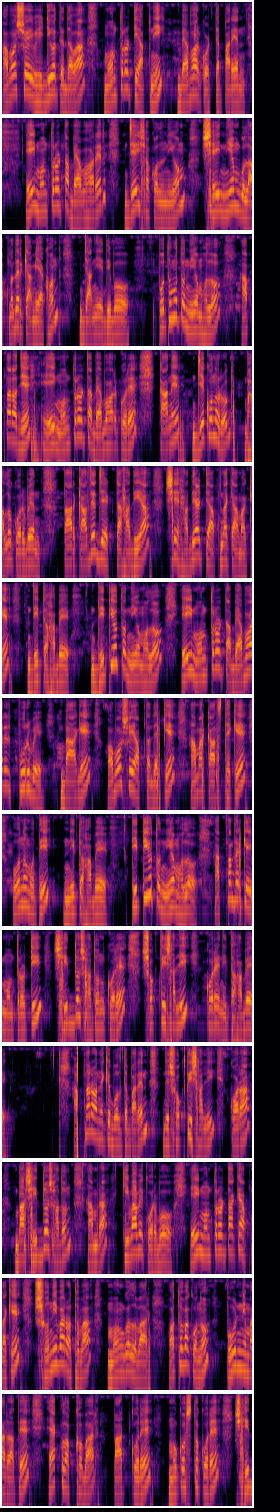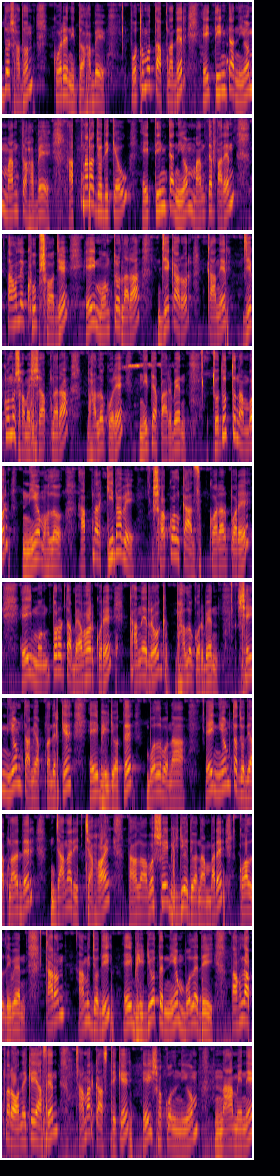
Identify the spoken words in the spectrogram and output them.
অবশ্যই ভিডিওতে দেওয়া মন্ত্রটি আপনি ব্যবহার করতে পারেন। এই মন্ত্রটা ব্যবহারের যেই সকল নিয়ম, সেই নিয়মগুলো আপনাদেরকে আমি এখন জানিয়ে দেব। প্রথমত নিয়ম হলো, আপনারা যে এই মন্ত্রটা ব্যবহার করে কানের যে কোনো রোগ ভালো করবেন, তার কাজের যে একটা হাদিয়া, সে হাদিয়াটি আপনাকে আমাকে দিতে হবে। দ্বিতীয়ত নিয়ম হলো, এই মন্ত্রটা ব্যবহারের পূর্বে বা আগে অবশ্যই আপনাদেরকে আমার কাছ থেকে অনুমতি নিতে হবে। তৃতীয়ত নিয়ম হলো, আপনাদেরকে এই মন্ত্রটি সিদ্ধ সাধন করে শক্তিশালী করে নিতে হবে। আপনারা অনেকে বলতে পারেন যে শক্তিশালী, করা বা সিদ্ধ সাধন আমরা কীভাবে করব। এই মন্ত্রটাকে আপনাকে শনিবার অথবা মঙ্গলবার অথবা কোনো পূর্ণিমার রাতে এক লক্ষবার পাঠ করে, মুখস্থ করে, সিদ্ধ সাধন করে নিতে হবে প্রথমত আপনাদের এই তিনটা নিয়ম মানতে হবে। আপনারা যদি কেউ এই তিনটা নিয়ম মানতে পারেন, তাহলে খুব সহজে এই মন্ত্র দ্বারা যে কারোর কানের যে কোনো সমস্যা আপনারা ভালো করে নিতে পারবেন। চতুর্থ নম্বর নিয়ম হলো, আপনারা কীভাবে সকল কাজ করার পরে এই মন্ত্রটা ব্যবহার করে কানের রোগ ভালো করবেন। সেই নিয়মটা আমি আপনাদেরকে এই ভিডিওতে বলব না। এই নিয়মটা যদি আপনাদের জানার ইচ্ছা হয়, তাহলে অবশ্যই ভিডিও দেওয়া নাম্বারে কল দিবেন। কারণ আমি যদি এই ভিডিওতে নিয়ম বলে দিই, তাহলে আপনারা অনেকেই আছেন আমার কাছ থেকে এই সকল নিয়ম না মেনে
